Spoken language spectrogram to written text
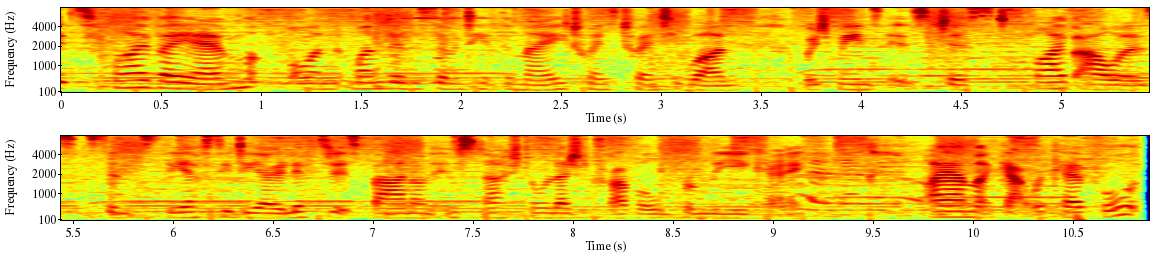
It's 5am on Monday the 17th of May 2021, which means it's just five hours since the FCDO lifted its ban on international leisure travel from the UK. I am at Gatwick Airport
